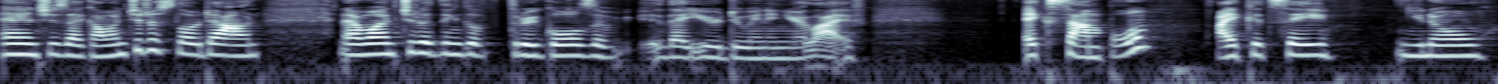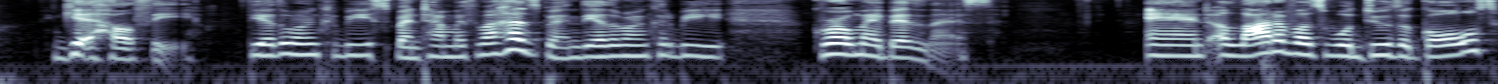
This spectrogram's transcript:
And she's like, I want you to slow down and I want you to think of three goals of, that you're doing in your life. Example, I could say, you know, get healthy. The other one could be spend time with my husband. The other one could be grow my business. And a lot of us will do the goals,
